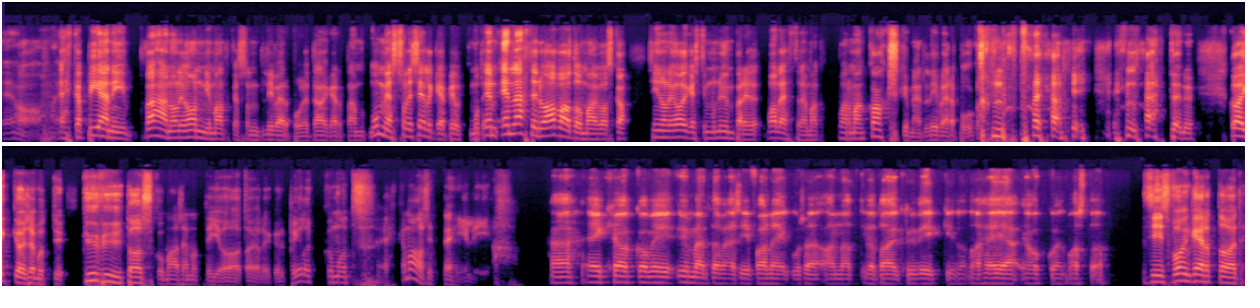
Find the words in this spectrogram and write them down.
Joo, ehkä pieni, vähän oli onni matkassa nyt Liverpoolin tällä kertaa, mutta mun mielestä se oli selkeä pilkku, mutta en, en lähtenyt avautumaan, koska siinä oli oikeasti mun ympäri valehtelemat varmaan 20 Liverpool-kannattajaa, niin en lähtenyt. Kaikki oli semmoitti kyvy taskumaan, semmoitti joo, toi oli kyllä pilkku, mutta ehkä mä oon sitten hiljaa. Häh, eikö ole kovin ymmärtäväisiä faneja, kun sä annat jotain kritiikkiä tota heidän joukkueen vastaan? Siis voin kertoa, että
